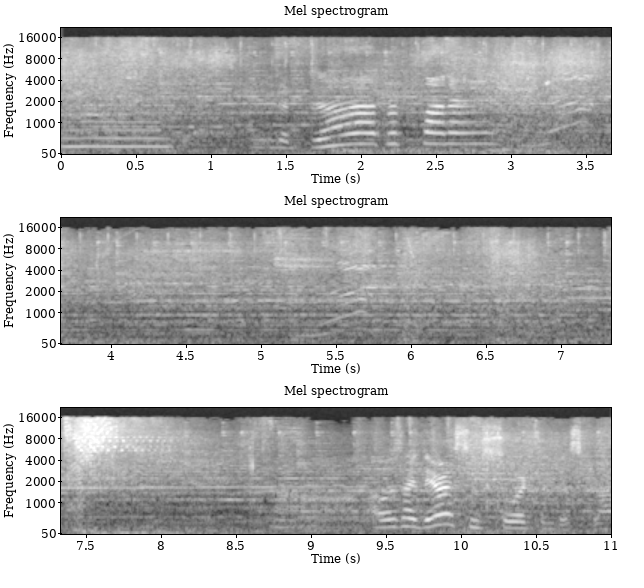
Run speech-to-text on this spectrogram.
Um, did that replenish? Uh, I was like, there are some swords in this ground.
